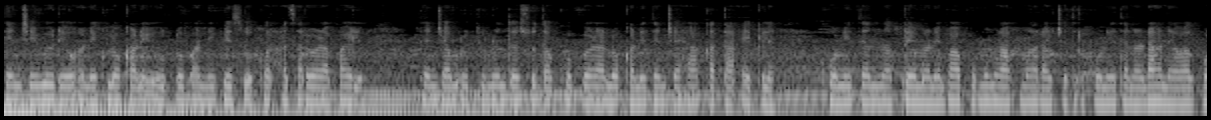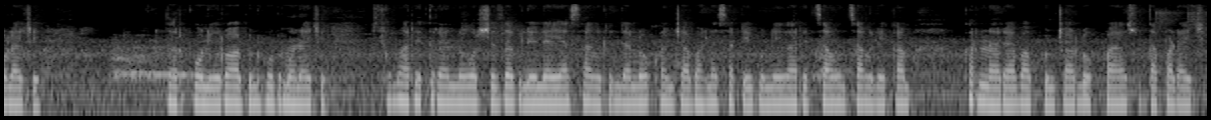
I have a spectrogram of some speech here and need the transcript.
त्यांचे व्हिडिओ अनेक लोकांनी यूट्यूब आणि फेसबुकवर हजार वेळा पाहिले. त्यांच्या मृत्यूनंतर सुद्धा खूप वेळा लोकांनी त्यांच्या ह्या कथा ऐकल्या. कोणी त्यांना प्रेमाने बापू म्हणून हाक मारायचे तर कोणी त्यांना डहाण्या बोलायचे तर कोणी रॉबिन हुड म्हणायचे. सुमारे त्र्याण्णव वर्षे जगलेल्या या सांगलीतल्या लोकांच्या भल्यासाठी गुन्हेगारीत जाऊन चांगले काम करणाऱ्या बापूंच्या लोक पायासुद्धा पडायचे.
